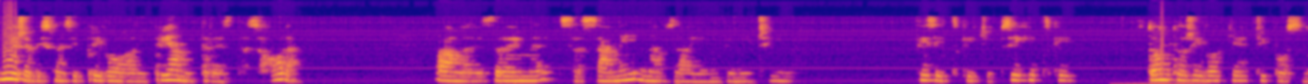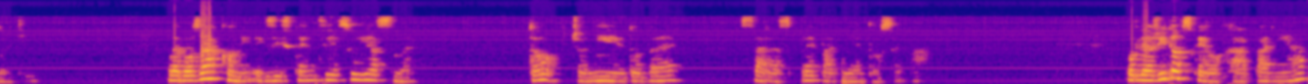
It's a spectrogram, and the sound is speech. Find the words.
Nie, že by sme si privolali priamy trest z hora, ale zrejme sa sami navzájom vyničíme. Fyzicky či psychicky, v tomto živote či po smrti. Lebo zákony existencie sú jasné. To, čo nie je dobré, sa raz prepadne do seba. Podľa židovského chápania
